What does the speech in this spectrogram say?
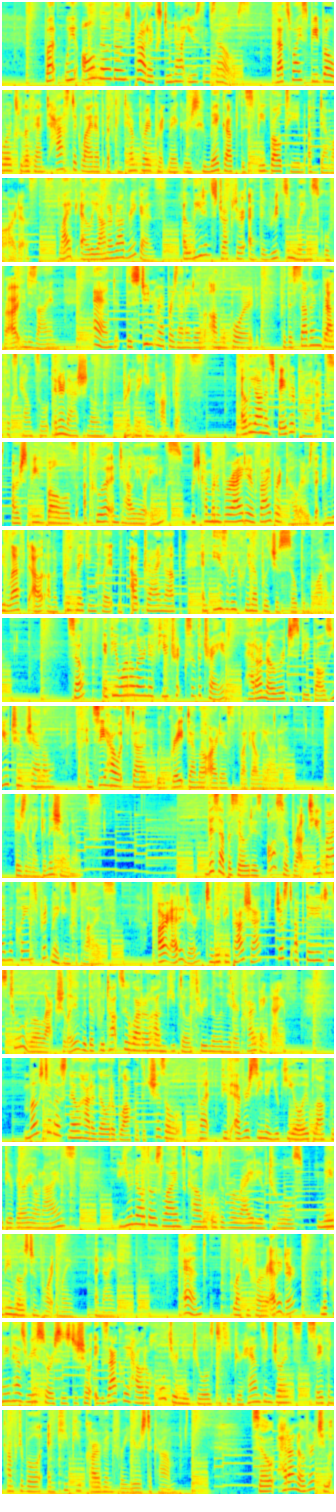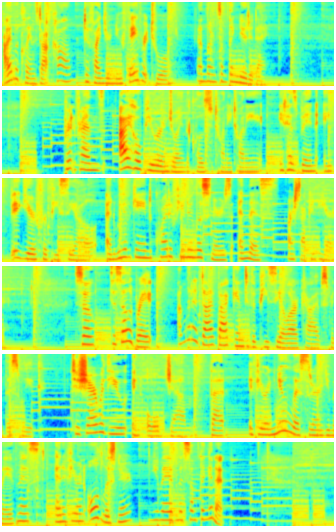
But we all know those products do not use themselves. That's why Speedball works with a fantastic lineup of contemporary printmakers who make up the Speedball team of demo artists, like Eliana Rodriguez, a lead instructor at the Roots and Wings School for Art and Design, and the student representative on the board for the Southern Graphics Council International Printmaking Conference. Eliana's favorite products are Speedball's Akua Intaglio inks, which come in a variety of vibrant colors that can be left out on a printmaking plate without drying up and easily clean up with just soap and water. So, if you want to learn a few tricks of the trade, head on over to Speedball's YouTube channel and see how it's done with great demo artists like Eliana. There's a link in the show notes. This episode is also brought to you by McClain's Printmaking Supplies. Our editor, Timothy Pauschak, just updated his tool roll actually with the Futatsu Waro Hangito 3mm carving knife. Most of us know how to go at a block with a chisel, but if you've ever seen a ukiyo-e block with your very own eyes, you know those lines come with a variety of tools, maybe most importantly, a knife. And, lucky for our editor, McClain has resources to show exactly how to hold your new tools to keep your hands and joints safe and comfortable and keep you carving for years to come. So head on over to imcclains.com to find your new favorite tool and learn something new today. Print friends, I hope you are enjoying the close to 2020. It has been a big year for PCL, and we have gained quite a few new listeners, and this, our second year. So, to celebrate, I'm going to dive back into the PCL archives for this week to share with you an old gem that, if you're a new listener, you may have missed, and if you're an old listener, you may have missed something in it.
